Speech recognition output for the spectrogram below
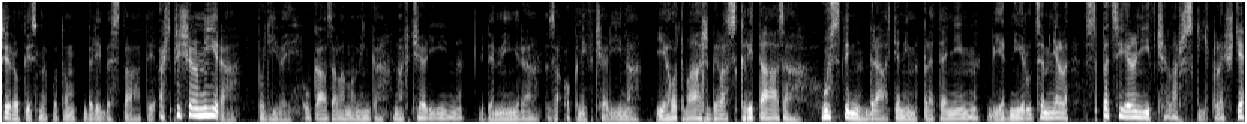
Tři roky jsme potom byli bez státy. Až přišel Míra. Podívej, ukázala maminka na včelín, kde Míra za okny včelína. Jeho tvář byla skrytá za hustým drátěným pletením. V jedné ruce měl speciální včelařský kleště,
